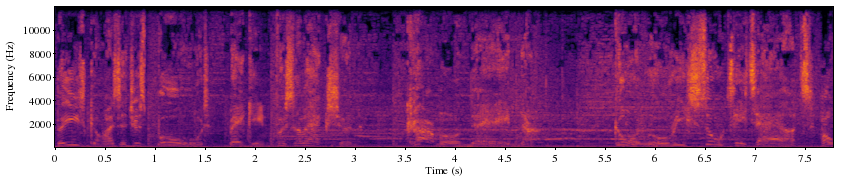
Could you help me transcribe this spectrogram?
These guys are just bored, begging for some action. Come on then. On, sort it out. Oh,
